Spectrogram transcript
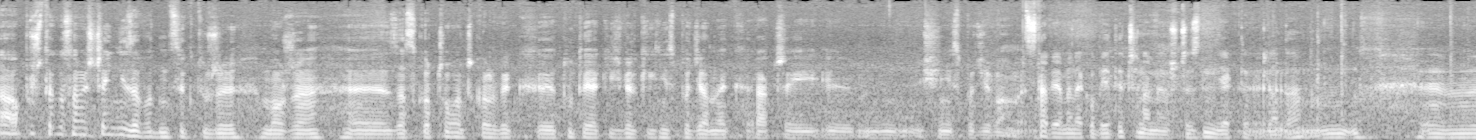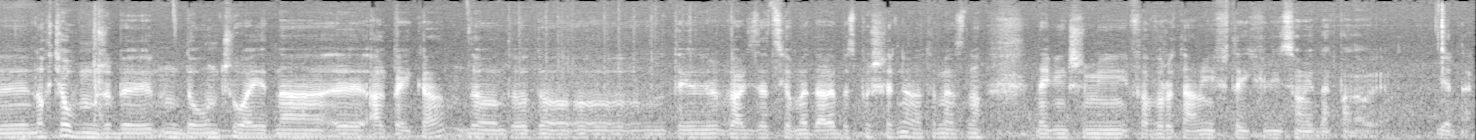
A oprócz tego są jeszcze inni zawodnicy, którzy może e, zaskoczą, aczkolwiek e, tutaj jakichś wielkich niespodzianek raczej e, się nie spodziewamy. Stawiamy na kobiety czy na mężczyzn? Jak to wygląda? No chciałbym, żeby dołączyła jedna Alpejka do, do, do tej rywalizacji o medale bezpośrednio, natomiast no, największymi faworytami w tej chwili są jednak panowie. Jednak.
